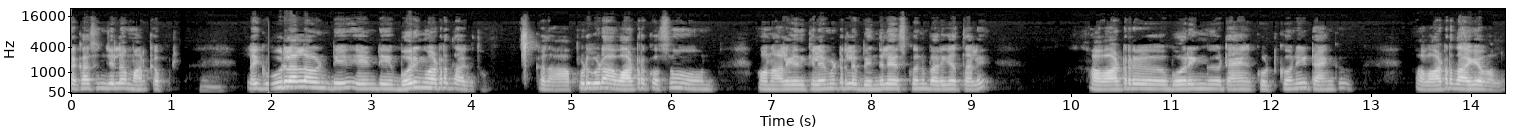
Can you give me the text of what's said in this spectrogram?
ప్రకాశం జిల్లా మార్కాపూర్. లైక్ ఊర్లలో ఉండి ఏంటి? బోరింగ్ వాటర్ తాగుతాం. కదా అప్పుడు కూడా ఆ వాటర్ కోసం నాలుగైదు కిలోమీటర్లు బిందెలు వేసుకొని పరిగెత్తాలి. ఆ వాటర్ బోరింగ్ ట్యాంక్ కొట్టుకొని ట్యాంక్ ఆ వాటర్ తాగేవాళ్ళు.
